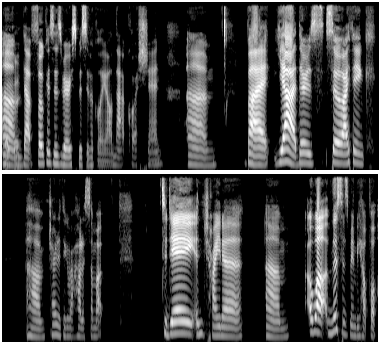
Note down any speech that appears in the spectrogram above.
um, okay. that focuses very specifically on that question. Um, but yeah, there's so I think um, trying to think about how to sum up today in China. Um, oh, well, this is maybe helpful.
